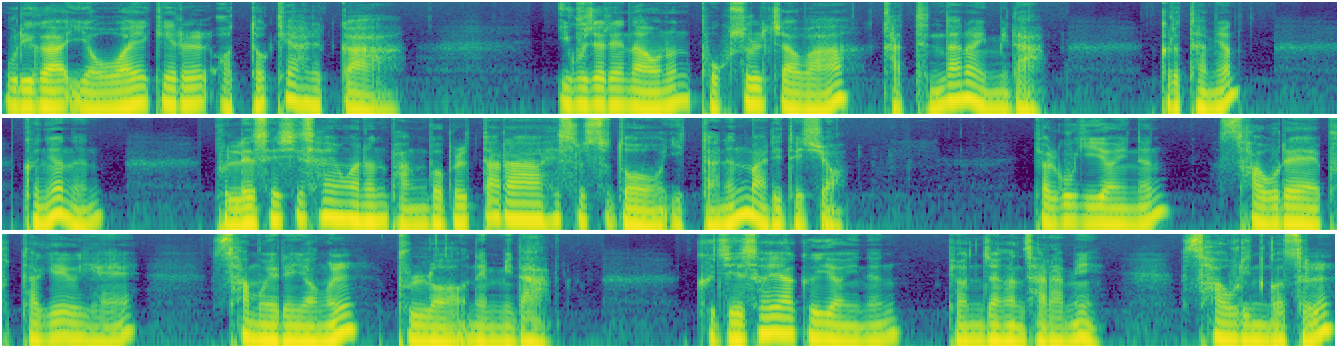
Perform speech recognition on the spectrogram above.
우리가 여호와의 계를 어떻게 할까? 이 구절에 나오는 복술자와 같은 단어입니다. 그렇다면 그녀는 블레셋이 사용하는 방법을 따라 했을 수도 있다는 말이 되죠. 결국 이 여인은 사울의 부탁에 의해 사무엘의 영을 불러냅니다. 그제서야 그 여인은 변장한 사람이 사울인 것을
